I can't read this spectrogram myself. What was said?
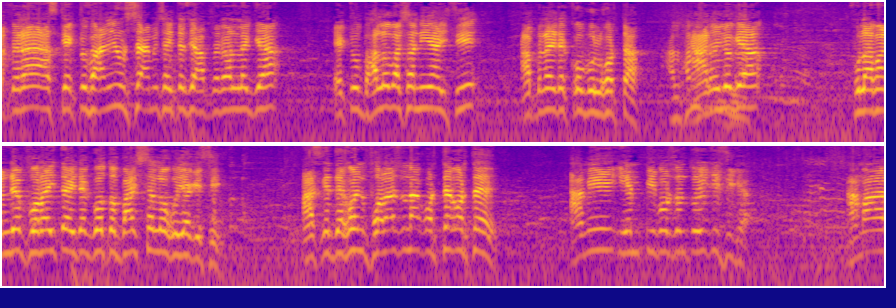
আপনারা আজকে একটু পানি উঠছে আমি চাইতেছি আপনারা লাগিয়া একটু ভালোবাসা নিয়ে আইছি আপনারা এটা কবুল করতা। আর হইল গিয়া ফুলা ভান্ডে পড়াইতা এটা গত বাইশ সালে হইয়া গেছি। আজকে দেখুন পড়াশোনা করতে করতে আমি এমপি পর্যন্ত হয়ে গেছি গা আমার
